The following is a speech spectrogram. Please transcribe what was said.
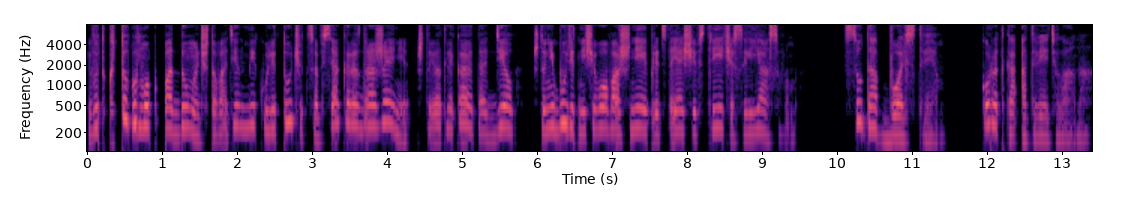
И вот кто бы мог подумать, что в один миг улетучится всякое раздражение, что ее отвлекают от дел, что не будет ничего важнее предстоящей встречи с Ильясовым. «С удовольствием», — коротко ответила она.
